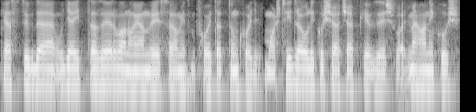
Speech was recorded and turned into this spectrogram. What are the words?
kezdtük, de ugye itt azért van olyan része, amit folytattunk, hogy most hidraulikus a cseppképzés, vagy mechanikus,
